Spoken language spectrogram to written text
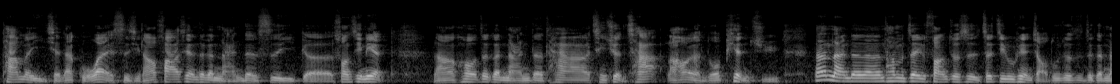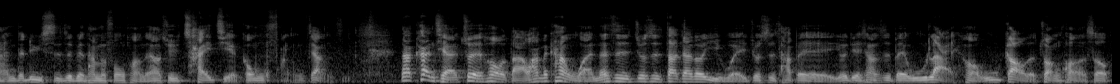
他们以前在国外的事情，然后发现这个男的是一个双性恋，然后这个男的他情绪很差，然后有很多骗局。那男的呢，他们这一方就是这纪录片角度，就是这个男的律师这边，他们疯狂的要去拆解攻防这样子。那看起来最后打我还没看完，但是就是大家都以为就是他被有点像是被诬赖哈诬告的状况的时候，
